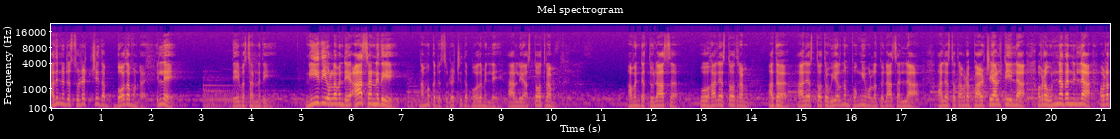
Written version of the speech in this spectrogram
അതിനൊരു സുരക്ഷിത ബോധമുണ്ട്. ഇല്ലേ? ദൈവസന്നിധി. നീതിയുള്ളവന്റെ ആ സന്നിധി. നമുക്കൊരു സുരക്ഷിത ബോധമില്ലേ? ഹാലിയ സ്തോത്രം. അവന്റെ തുലാസ്. ഓ ഹാലയ സ്തോത്രം. അത് ഹാലയ സ്തോത്രം. ഉയർന്നും പൊങ്ങിയുമുള്ള തുലാസല്ല. അല്ല ഹാലയ സ്തോത്രം. അവിടെ പാർഷ്യാലിറ്റി ഇല്ല അവിടെ ഉന്നതനില്ല. അവിടെ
